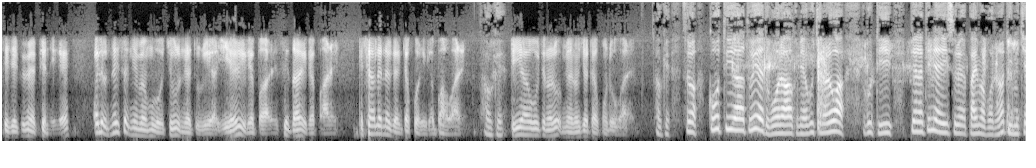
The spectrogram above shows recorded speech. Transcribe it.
ခြေခြေပြည့်ပြည့်ဖြစ်နေတယ်အဲ့လိုနှိမ့်ဆက်ညှဉ်းပန်းမှုကိုကျူးလွန်တဲ့သူတွေကရဲတွေလည်းပါတယ်စစ်သားတွေလည်းပါတယ်တခြားလက်နက်ကန်တပ်ဖွဲ့တွေလည်းပါပါတယ်ဟုတ်ကဲ့ဒီဟာကိုကျွန်တော်တို့အများဆုံးကြက်တောက်မှုလုပ်ပါတယ် ဟုတ်ကဲ့ဆိုတော့ကိုတီယာသွေးရဲ့သဘောထားခင်ဗျာအခုကျွန်တော်တို့ကအခုဒီပြန်လည်သိမြတ်ရေးဆိုတဲ့အပိုင်းမှာပေါ့နော်ဒီမကြ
